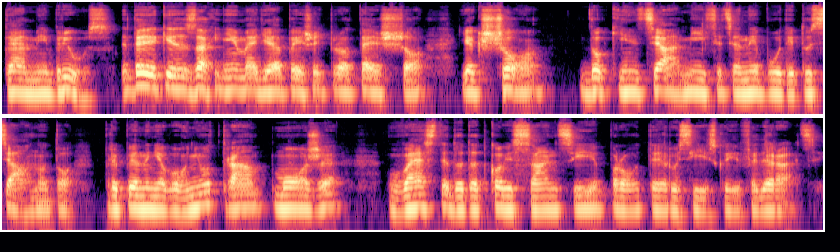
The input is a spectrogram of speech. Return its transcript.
Теммі Брюс. Деякі західні медіа пишуть про те, що якщо до кінця місяця не буде досягнуто припинення вогню, Трамп може ввести додаткові санкції проти Російської Федерації.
